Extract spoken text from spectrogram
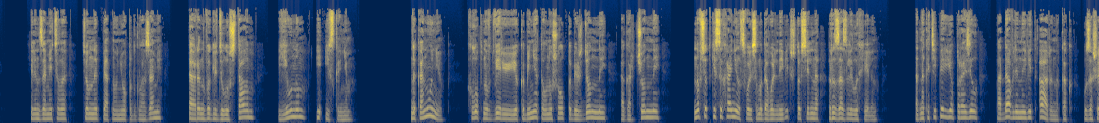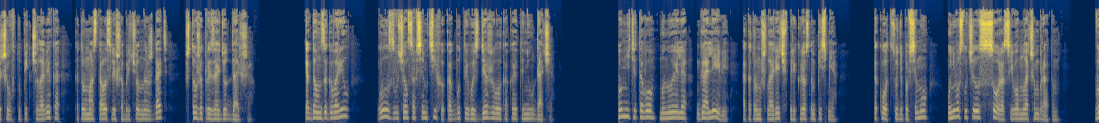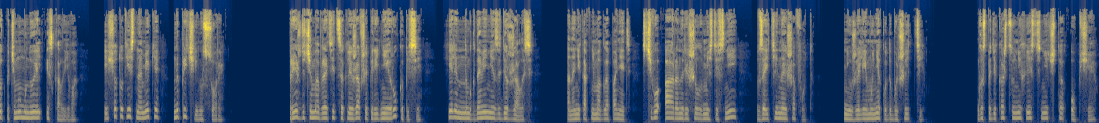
Хелен заметила темные пятна у него под глазами. Аарон выглядел усталым, юным и искренним. Накануне, хлопнув дверью ее кабинета, он ушел побежденный, огорченный, но все-таки сохранил свой самодовольный вид, что сильно разозлило Хелен. Однако теперь ее поразил подавленный вид Аарона, как у зашедшего в тупик человека, которому осталось лишь обреченно ждать, что же произойдет дальше. Когда он заговорил, голос звучал совсем тихо, как будто его сдерживала какая-то неудача. Помните того Мануэля Галеви, о котором шла речь в перекрестном письме? Так вот, судя по всему, у него случилась ссора с его младшим братом. Вот почему Мануэль искал его. Еще тут есть намеки на причину ссоры. Прежде чем обратиться к лежавшей перед ней рукописи, Хелен на мгновение задержалась. Она никак не могла понять, с чего Аарон решил вместе с ней взойти на эшафот. Неужели ему некуда больше идти? Господи, кажется, у них есть нечто общее.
